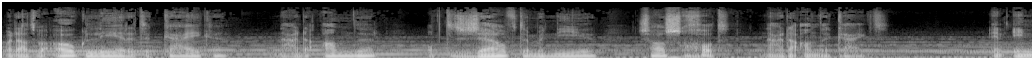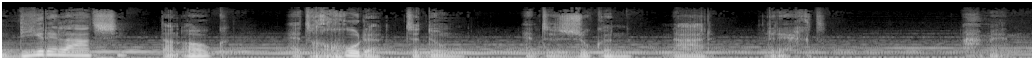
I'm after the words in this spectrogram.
Maar dat we ook leren te kijken naar de ander op dezelfde manier zoals God naar de ander kijkt. En in die relatie dan ook het goede te doen en te zoeken naar recht. Amen.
